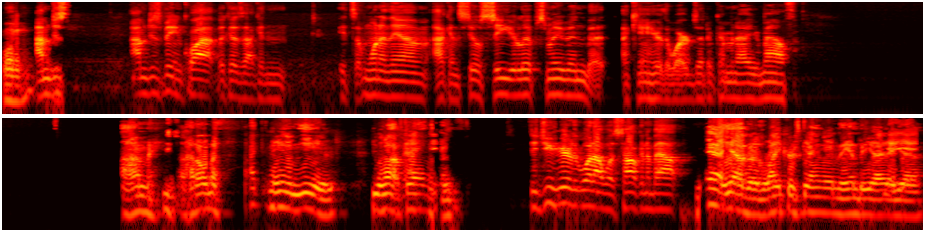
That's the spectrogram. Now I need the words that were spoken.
Well, I'm just I'm just being quiet because I can it's one of them I can still see your lips moving, but I can't hear the words that are coming out of your mouth. I'm. I don't know. I can hear you. You're not Okay. playing. Did you hear what I was talking about? Yeah, yeah. The Lakers game, the NBA. Yeah, Yeah, yeah.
